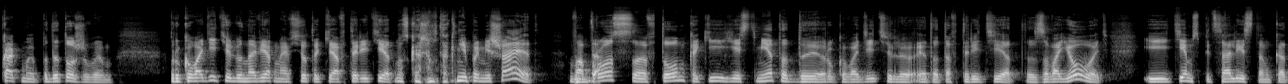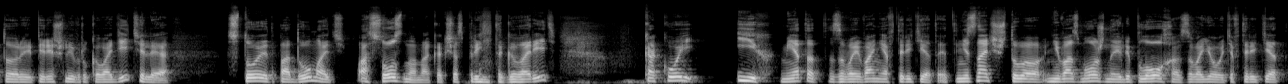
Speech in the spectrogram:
как мы подытоживаем? Руководителю, наверное, все-таки авторитет, ну, скажем так, не помешает, Вопрос да. в том, какие есть методы руководителю этот авторитет завоевывать, и тем специалистам, которые перешли в руководители, стоит подумать осознанно, как сейчас принято говорить, какой их метод завоевания авторитета. Это не значит, что невозможно или плохо завоевывать авторитет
